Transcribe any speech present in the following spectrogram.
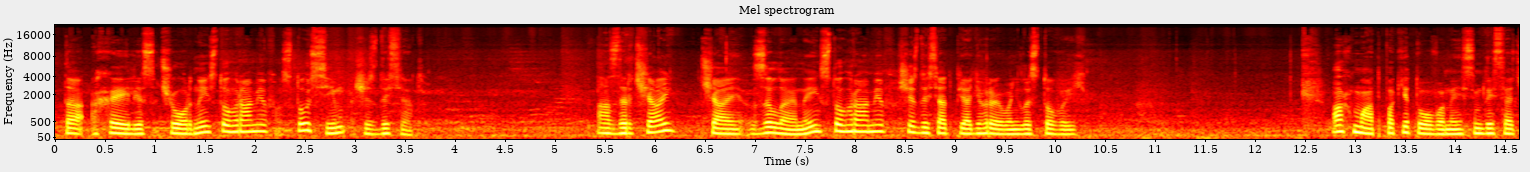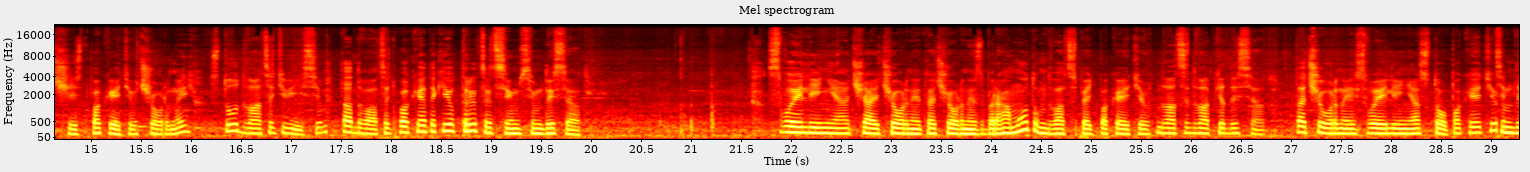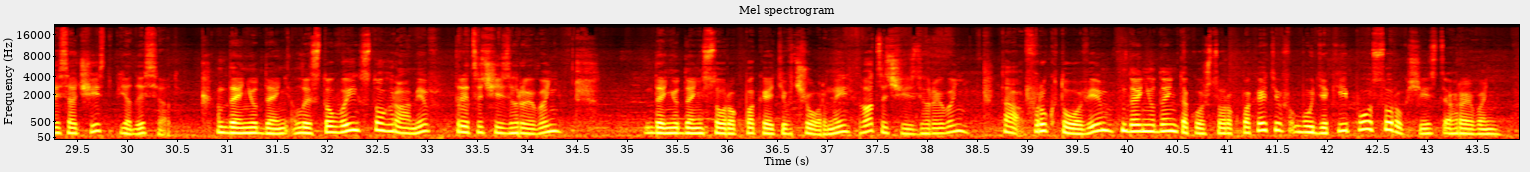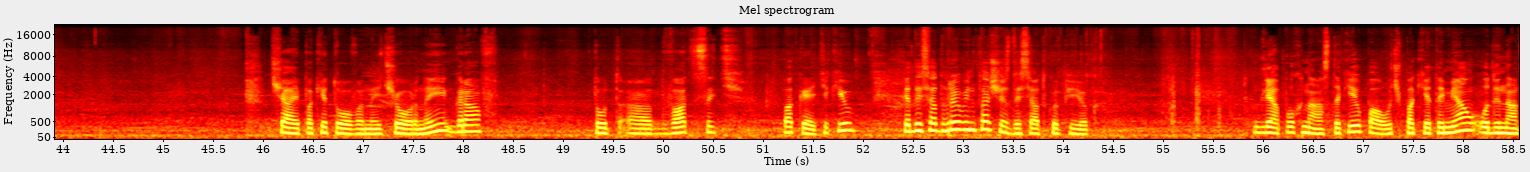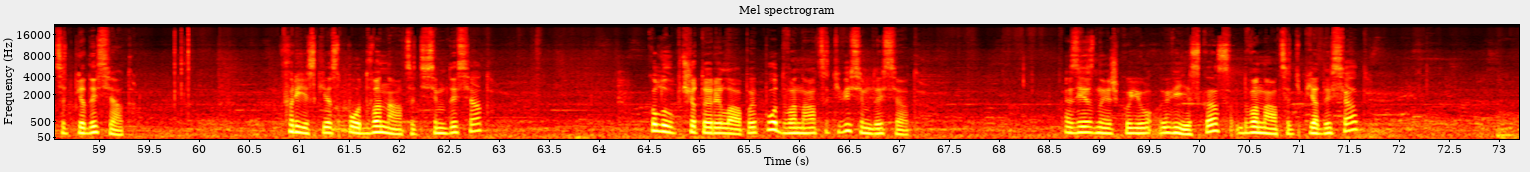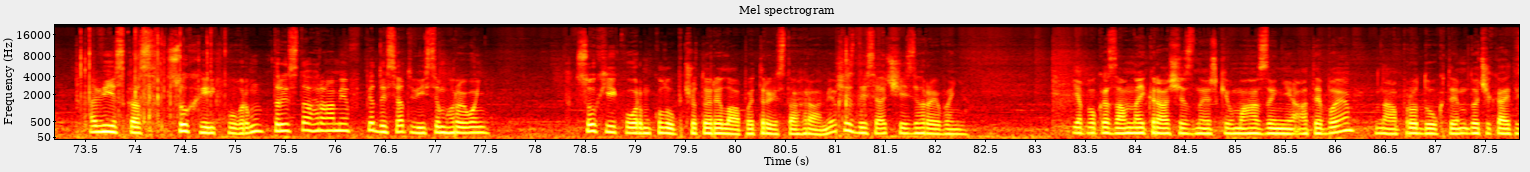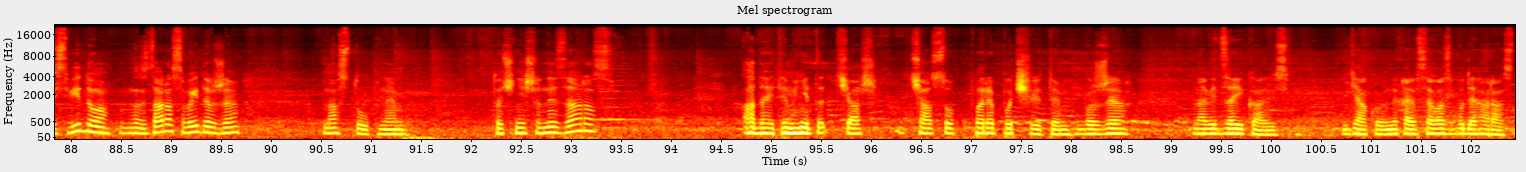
Та Хейліс чорний 100 грамів 107,60. Азерчай, чай зелений 100 грамів 65 гривень листовий. Ахмат пакетований 76 пакетів чорний 128 та 20 пакетиків 37,70. Своя лінія чай чорний та чорний з бергамотом 25 пакетів 22,50. Та чорний своя лінія 100 пакетів 76,50. День у день листовий 100 грамів 36 гривень. День у день 40 пакетів чорний 26 гривень. Та фруктові день у день також 40 пакетів, будь-який по 46 гривень. Чай пакетований чорний граф. Тут 20 пакетиків 50 гривень та 60 копійок. Для пухнастиків пауч пакети мяу 11,50. Фріскіс по 12,70. Клуб 4 лапи по 12,80. Зі знижкою Віскас 12,50. Віскас сухий корм 300 грамів 58 гривень. Сухий корм клуб 4 лапи 300 грамів 66 гривень. Я показав найкращі знижки в магазині АТБ на продукти. Дочекайтесь відео. Зараз вийде вже наступне. Точніше, не зараз. А дайте мені час, часу перепочити, бо вже навіть заїкаюсь. Дякую, нехай все у вас буде гаразд.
